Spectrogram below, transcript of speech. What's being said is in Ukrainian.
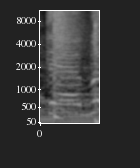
тебе.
